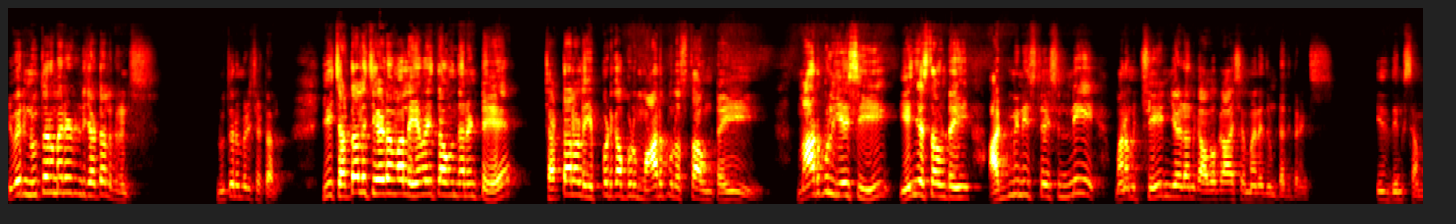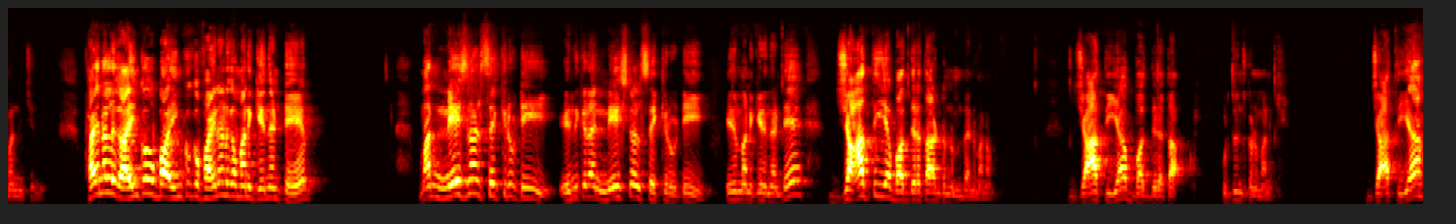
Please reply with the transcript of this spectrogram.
ఇవన్నీ నూతనమైనటువంటి చట్టాలు ఫ్రెండ్స్. నూతనమైన చట్టాలు. ఈ చట్టాలు చేయడం వల్ల ఏమైతా ఉందనంటే చట్టాలలో ఎప్పటికప్పుడు మార్పులు వస్తూ ఉంటాయి. మార్పులు చేసి ఏం చేస్తూ ఉంటాయి? అడ్మినిస్ట్రేషన్ని మనం చేంజ్ చేయడానికి అవకాశం అనేది ఉంటుంది ఫ్రెండ్స్. ఇది దీనికి సంబంధించింది. ఫైనల్గా ఇంకొక ఇంకొక ఫైనల్గా మనకి ఏంటంటే మన నేషనల్ సెక్యూరిటీ ఎందుకంటే నేషనల్ సెక్యూరిటీ ఇది మనకి ఏంటంటే జాతీయ భద్రత అంటున్నాం దాన్ని మనం. జాతీయ భద్రత. గుర్తుంచుకోండి మనకి. జాతీయ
